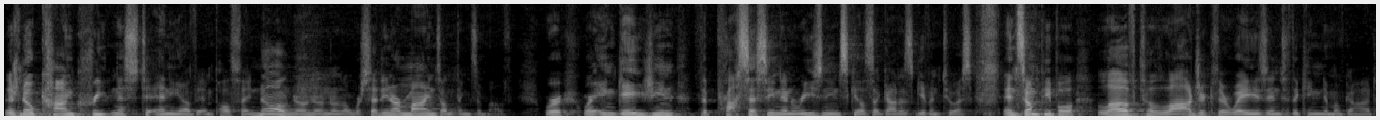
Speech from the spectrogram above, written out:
There's no concreteness to any of it. And Paul's saying, no, no, no, no, no. We're setting our minds on things above. We're, we're engaging the processing and reasoning skills that God has given to us. And some people love to logic their ways into the kingdom of God.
